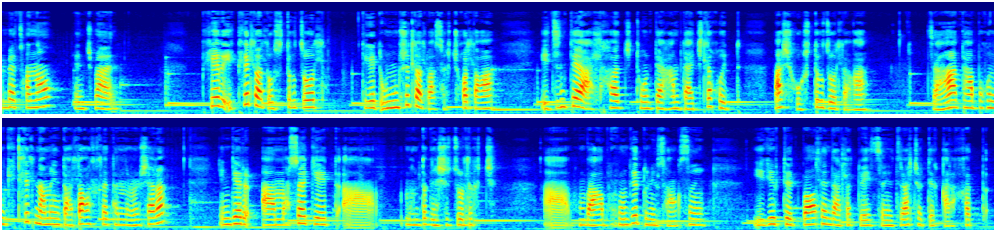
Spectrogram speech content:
Сайн байцгаана уу? Энд байна. Тэгэхээр итгэл бол өсдөг зүйл. Тэгээд үнэмшил бол бас их чухал байгаа. Эзэнтэй алхаж, түүнтэй хамт ажиллах үед маш их өсдөг зүйл байгаа. За та бүхэн гитлэл намын 7-оос эхлээд та нар уншаарай. Энд дээр Мосе гээд мундаг иш үзүүлэгч хүн байгаа бүхэн тэгээд түүнийг сонгосон Египтэд боолын дарлалд байсан израилчуудыг гаргахад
